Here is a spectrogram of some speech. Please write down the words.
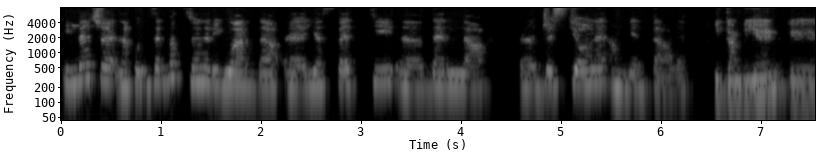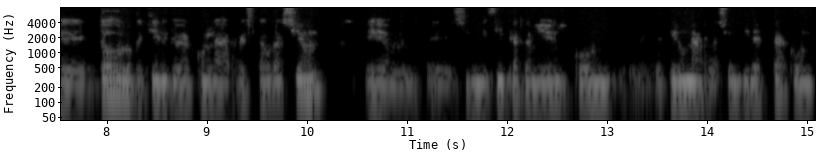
Invece la conservazione riguarda eh, gli aspetti eh, della Eh, gestione ambientale. Y también eh, todo lo que tiene que ver con la restauración em, eh, significa también con, tiene una relación directa con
